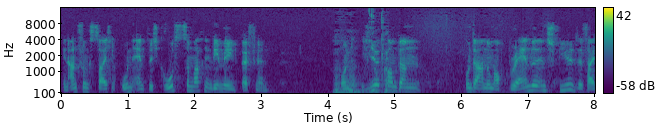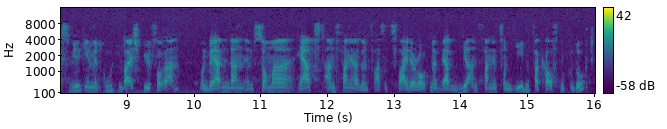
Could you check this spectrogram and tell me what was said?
in Anführungszeichen unendlich groß zu machen, indem wir ihn öffnen. Mhm, und hier okay. kommt dann unter anderem auch Brandle ins Spiel. Das heißt, wir gehen mit gutem Beispiel voran und werden dann im Sommer, Herbst anfangen, also in Phase 2 der Roadmap, werden wir anfangen, von jedem verkauften Produkt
